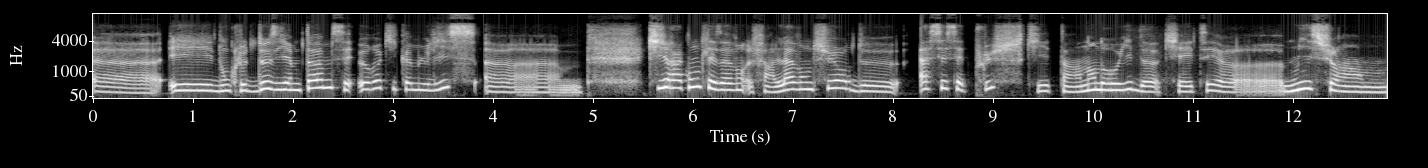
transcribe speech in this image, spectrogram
Euh, et donc le deuxième tome, c'est Heureux qui comme Ulysse, euh, qui raconte l'aventure de AC7+, qui est un androïde qui a été euh, mis sur un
